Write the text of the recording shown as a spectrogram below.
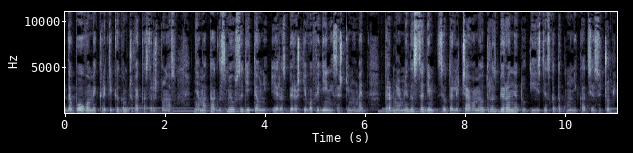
да бълваме критика към човека срещу нас. Няма как да сме осъдителни и разбиращи в един и същи момент. Тръгнем ли да съдим, се отдалечаваме от разбирането и истинската комуникация се чупи.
